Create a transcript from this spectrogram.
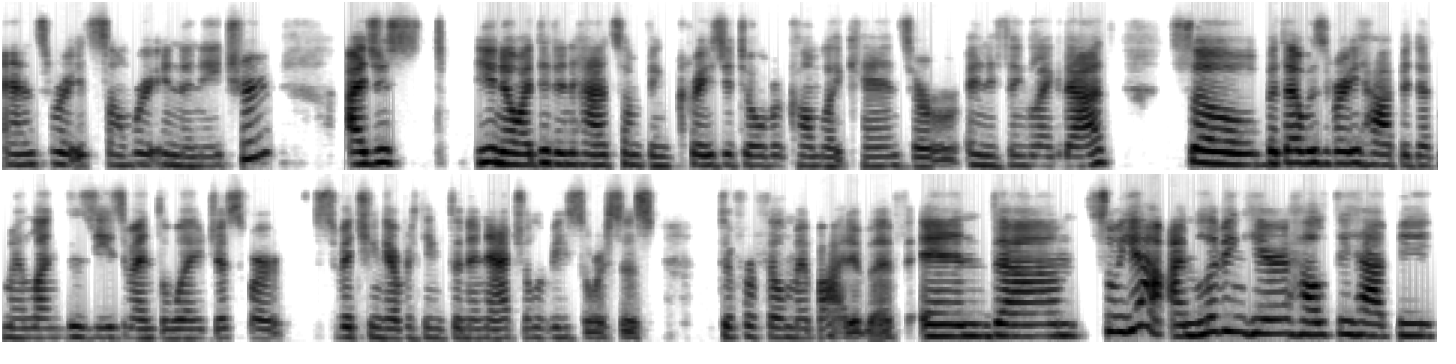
answer is somewhere in the nature. I just, you know, I didn't have something crazy to overcome like cancer or anything like that. So, but I was very happy that my lung disease went away just for switching everything to the natural resources to fulfill my body with. And um, so, yeah, I'm living here healthy, happy,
